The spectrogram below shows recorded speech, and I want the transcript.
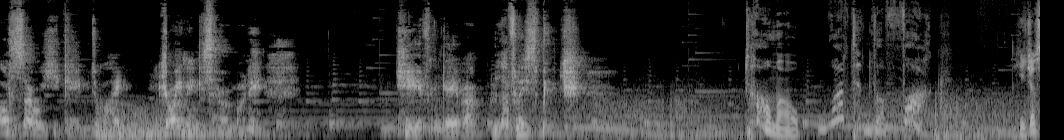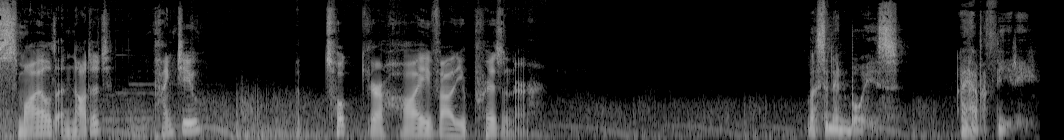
Also, he came to my joining ceremony. He even gave a lovely speech. Tomo, what the fuck? He just smiled and nodded, thanked you, and took your high value prisoner. Listen in, boys. I have a theory.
